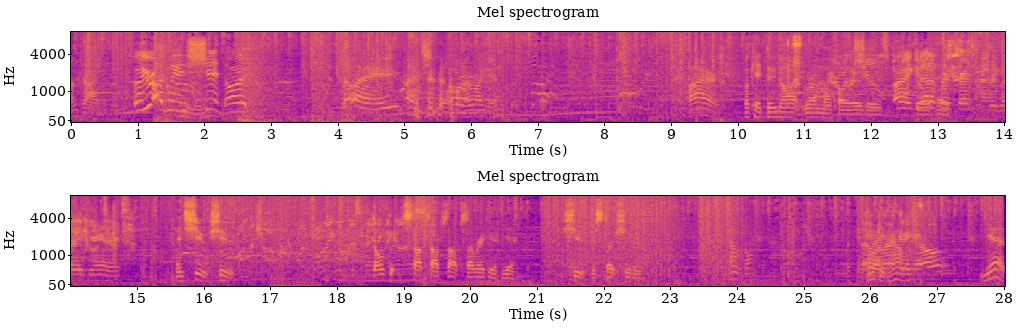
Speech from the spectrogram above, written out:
I'm driving. Oh, you're ugly as shit, dog. Die. Why am I getting so Fire. Okay, do not run my car over. Alright, get out of ahead. first person, everybody, if you're in it. And shoot, shoot. Don't get. Stop, stop, stop, stop right here. Yeah. Shoot. Just start shooting. No, don't. Okay, Oh, Don't we're get not out. getting out? Yeah,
